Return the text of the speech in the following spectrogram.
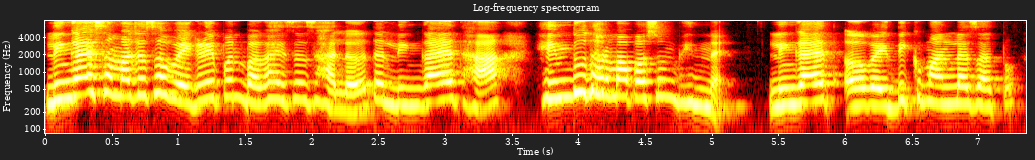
लिंगायत समाजाचं वेगळेपण बघायचं झालं तर लिंगायत हा हिंदू धर्मापासून भिन्न आहे. लिंगायत अवैदिक मानला जातो.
